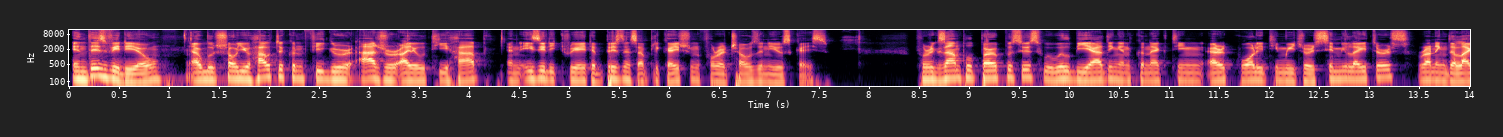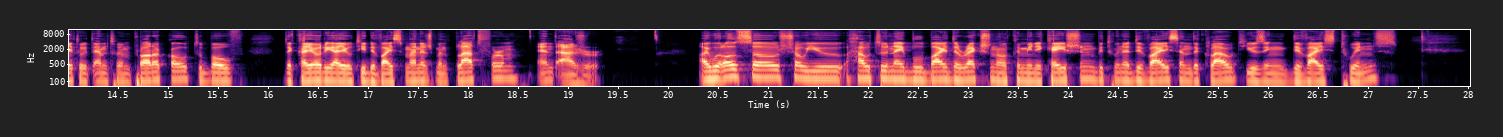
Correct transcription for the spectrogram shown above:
In this video, I will show you how to configure Azure IoT Hub and easily create a business application for a chosen use case. For example purposes, we will be adding and connecting air quality meter simulators running the Lightweight M2M protocol to both the Coiote IoT device management platform and Azure. I will also show you how to enable bidirectional communication between a device and the cloud using device twins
